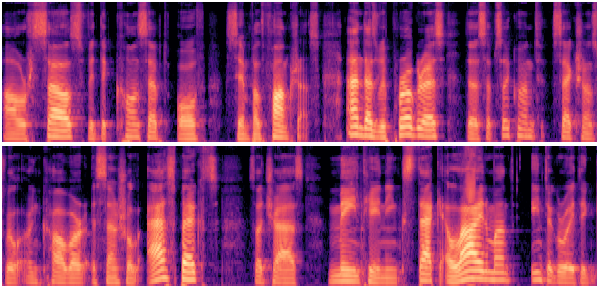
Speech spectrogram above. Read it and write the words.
ourselves with the concept of simple functions. And as we progress, the subsequent sections will uncover essential aspects such as maintaining stack alignment, integrating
